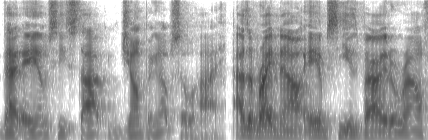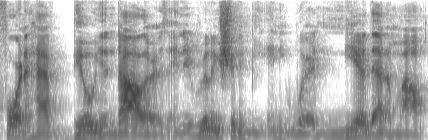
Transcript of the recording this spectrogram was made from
that AMC stock jumping up so high. As of right now, AMC is valued around four and a half billion dollars, and it really shouldn't be anywhere near that amount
